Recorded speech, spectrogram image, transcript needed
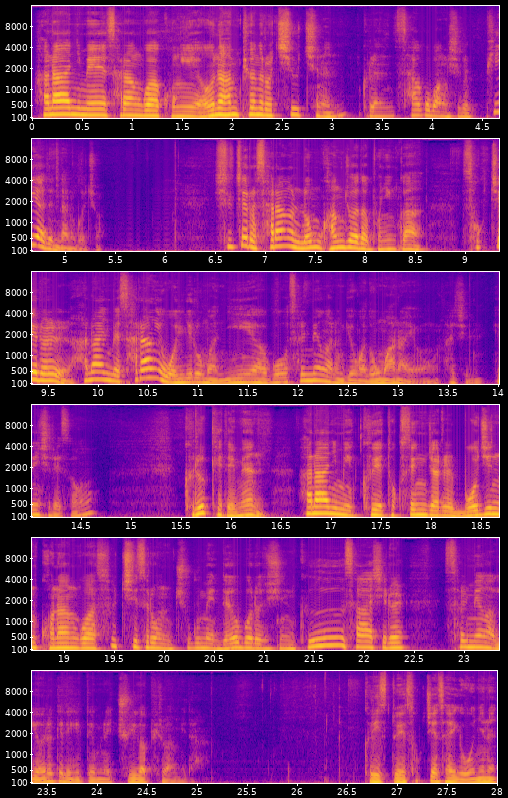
하나님의 사랑과 공의의 어느 한편으로 치우치는 그런 사고방식을 피해야 된다는 거죠. 실제로 사랑을 너무 강조하다 보니까 속죄를 하나님의 사랑의 원리로만 이해하고 설명하는 경우가 너무 많아요. 사실, 현실에서. 그렇게 되면 하나님이 그의 독생자를 모진 고난과 수치스러운 죽음에 내어버려 주신 그 사실을 설명하기 어렵게 되기 때문에 주의가 필요합니다. 그리스도의 속죄 사역의 원인은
